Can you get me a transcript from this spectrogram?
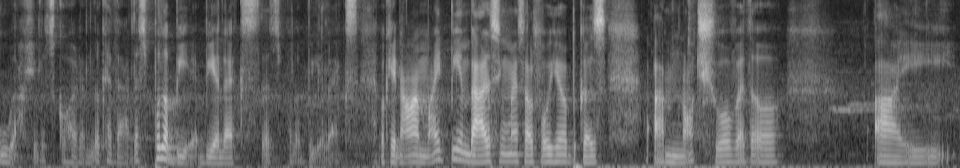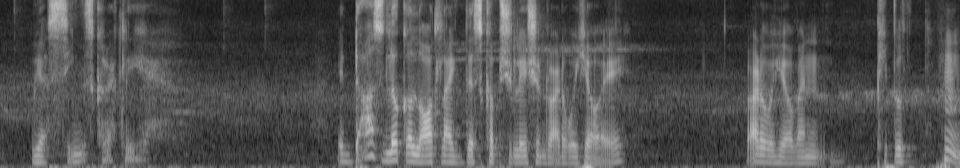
Ooh, actually, let's go ahead and look at that. Let's pull up B BLX. Let's pull up BLX. Okay, now I might be embarrassing myself over here because I'm not sure whether I we are seeing this correctly it does look a lot like this capitulation right over here eh right over here when people hmm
